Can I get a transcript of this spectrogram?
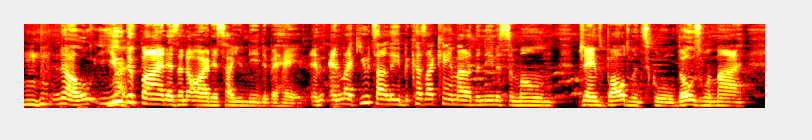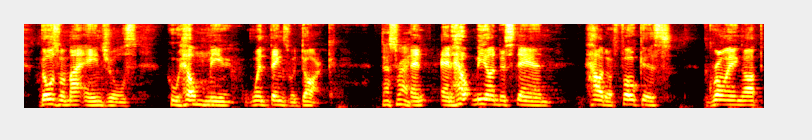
Mm-hmm. No, you Right. define as an artist how you need to behave. And and like you, Talib, because I came out of the Nina Simone, James Baldwin school, those were my those were my angels who helped me when things were dark That's right. and and helped me understand how to focus growing up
